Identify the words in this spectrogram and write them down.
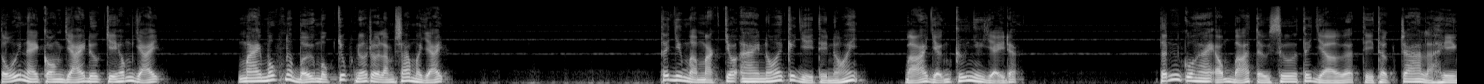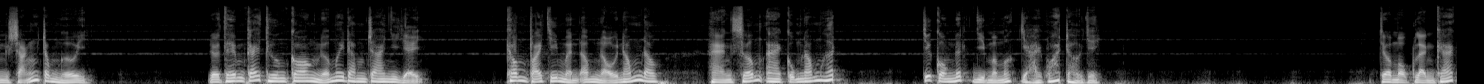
Tuổi này còn dạy được, chị không dạy. Mai mốt nó bự một chút nữa rồi làm sao mà dạy? Thế nhưng mà mặc cho ai nói cái gì thì nói. Bà vẫn cứ như vậy đó. Tính của hai ông bà từ xưa tới giờ Thì thật ra là hiền sẵn trong người. Rồi thêm cái thương con nữa mới đâm ra như vậy. Không phải chỉ mình ông nội nóng đâu. Hàng xóm ai cũng nóng hết. Chứ con nít gì mà mất dạy quá trời vậy? Rồi một lần khác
